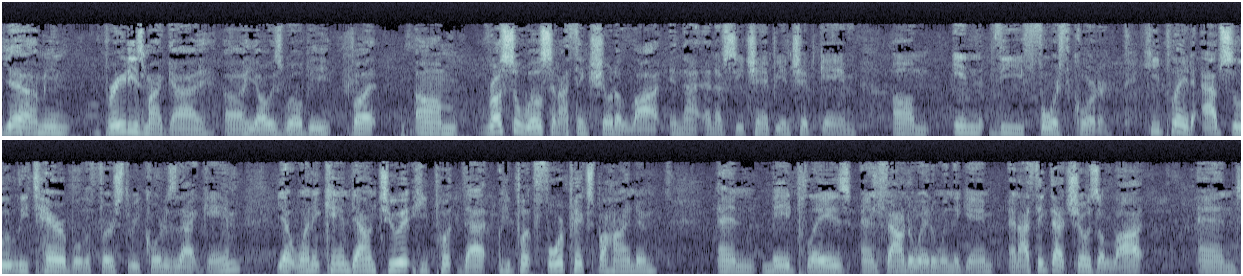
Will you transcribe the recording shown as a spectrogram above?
Yeah, I mean, Brady's my guy. Uh, he always will be. But um, Russell Wilson, I think, showed a lot in that NFC Championship game um, in the fourth quarter. He played absolutely terrible the first three quarters of that game. Yet when it came down to it, he put that he put four picks behind him and made plays and found a way to win the game. And I think that shows a lot. And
